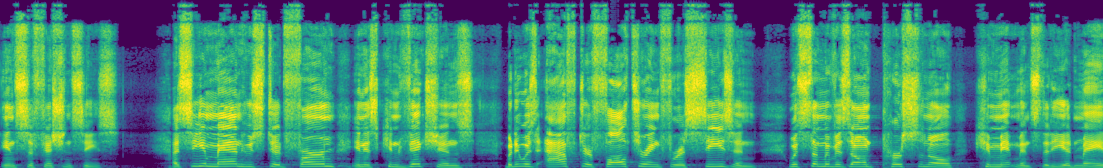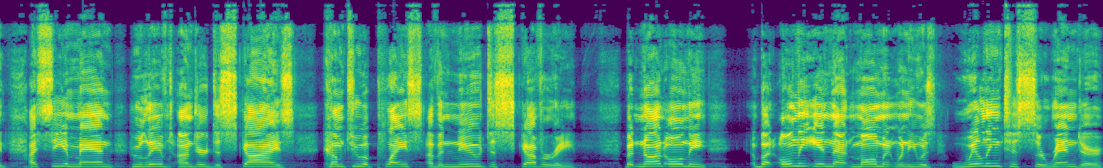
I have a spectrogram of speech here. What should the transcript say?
insufficiencies. I see a man who stood firm in his convictions, but it was after faltering for a season with some of his own personal commitments that he had made. I see a man who lived under disguise come to a place of a new discovery, but not only but only in that moment when he was willing to surrender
